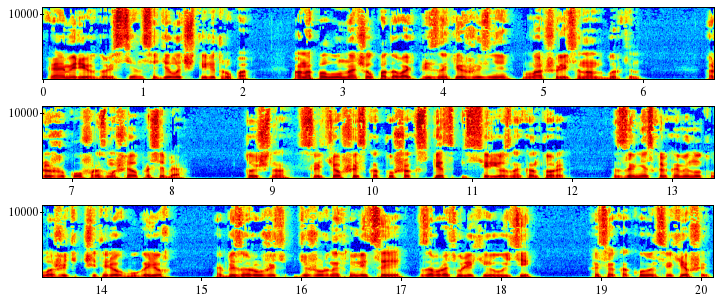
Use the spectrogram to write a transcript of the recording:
В камере вдоль стен сидело четыре трупа, а на полу начал подавать признаки жизни младший лейтенант Быркин. Рыжуков размышлял про себя. Точно, слетевший с катушек спец из серьезной конторы. За несколько минут уложить четырех бугаев, обезоружить дежурных милиции, забрать улики и уйти. Хотя какой он слетевший,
